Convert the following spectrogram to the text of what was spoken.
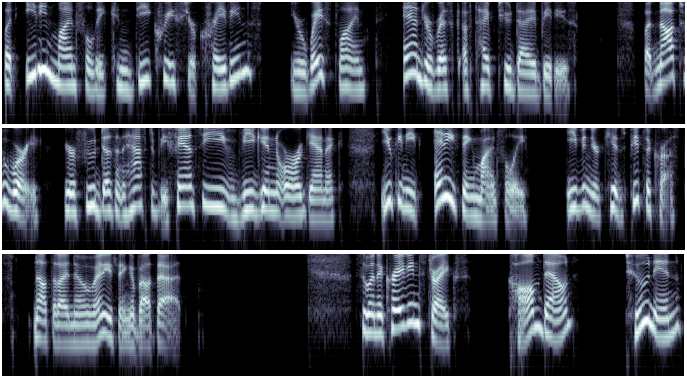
But eating mindfully can decrease your cravings, your waistline, and your risk of type 2 diabetes. But not to worry, your food doesn't have to be fancy, vegan, or organic. You can eat anything mindfully, even your kids' pizza crusts. Not that I know anything about that. So when a craving strikes, calm down, tune in,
